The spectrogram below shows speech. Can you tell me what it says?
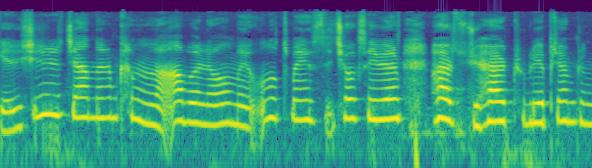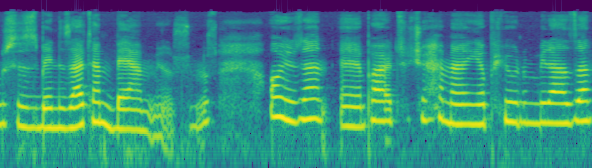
görüşürüz canlarım. Kanala abone olmayı unutmayın. Sizi çok seviyorum. Part 3'ü her türlü yapacağım. Çünkü siz beni zaten beğenmiyorsunuz. O yüzden e, part 3'ü hemen yapıyorum birazdan.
